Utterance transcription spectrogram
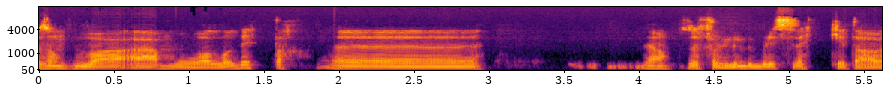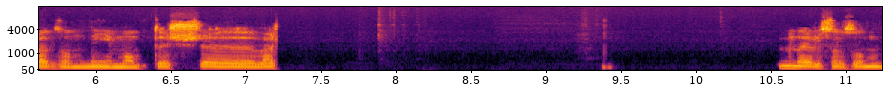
sånn, Hva er målet ditt, da? Uh, ja, selvfølgelig du blir svekket av en sånn ni måneders versjon. Men det er liksom sånn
